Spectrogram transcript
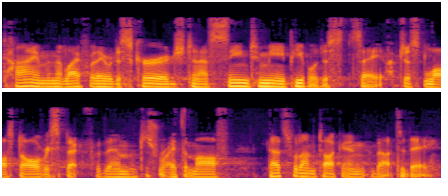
time in their life where they were discouraged. And I've seen too many people just say, I've just lost all respect for them, just write them off. That's what I'm talking about today.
